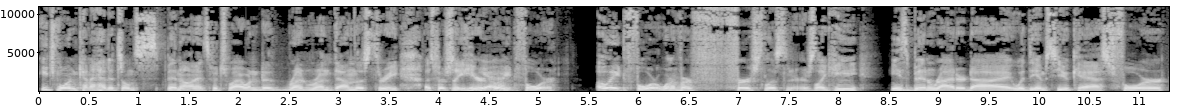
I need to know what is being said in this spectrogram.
each one kind of had its own spin on it, which is why I wanted to run, run down those three, especially here yeah. 084. 084, one of our first listeners, like he, he's been ride or die with the MCU cast for,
